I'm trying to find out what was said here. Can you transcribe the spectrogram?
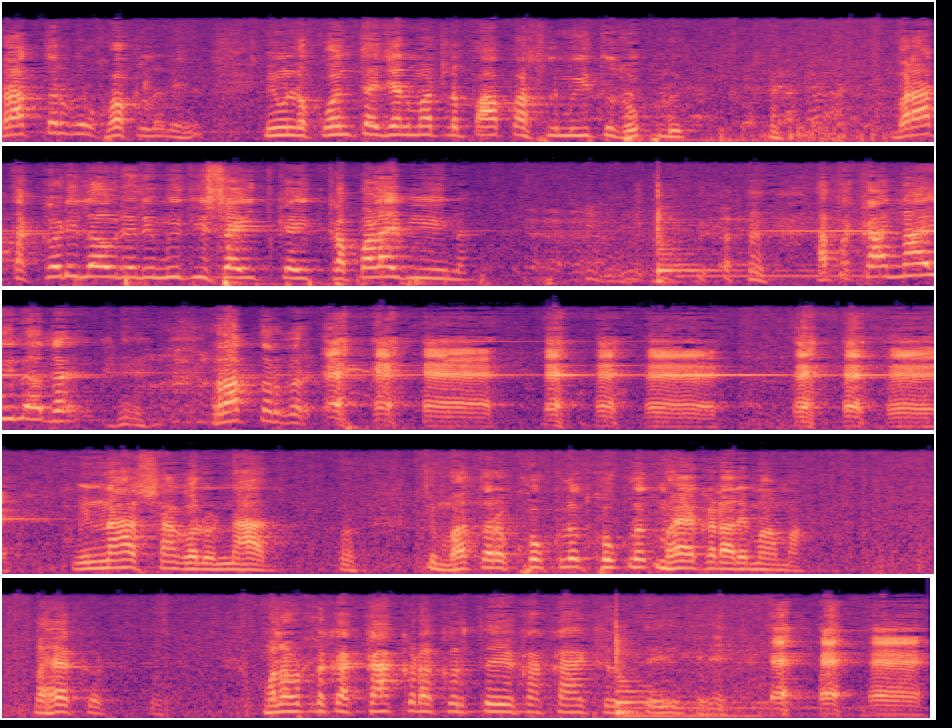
रात्रभर खोकलं रे मी म्हणलं कोणत्या जन्मातलं पाप असलं मी इथं झोपलो बरं आता कडी लावलेली मी ती साईत काही पळाय बी येईना. आता का नाही ना रात्रभर. मी नाद सांगलो नाद. ते म्हातारा खोकलत खोकलत माझ्याकडे आले मामा. माझ्याकड मला वाटलं का काकडा करतोय का काय करतोय?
